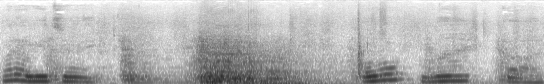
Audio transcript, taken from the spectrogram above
What are we doing? Oh my god.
